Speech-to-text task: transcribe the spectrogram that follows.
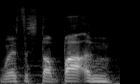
Where's the stop button?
